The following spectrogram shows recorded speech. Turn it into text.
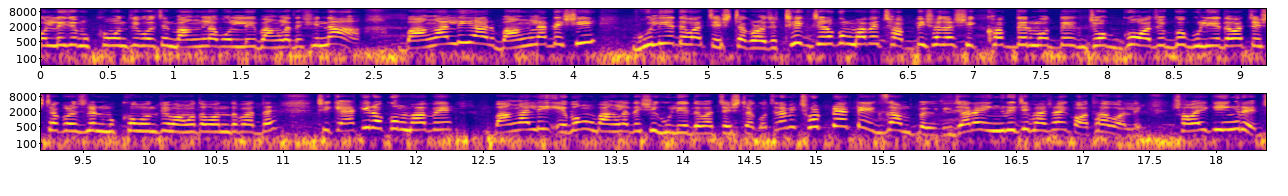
বললেই যে মুখ্যমন্ত্রী বলছেন, বাংলা বললেই বাংলাদেশি, না, বাঙালি আর বাংলাদেশি গুলিয়ে দেওয়ার চেষ্টা করা ঠিক যেরকমভাবে ছাব্বিশ হাজার শিক্ষকদের মধ্যে যোগ্য অযোগ্য গুলিয়ে দেওয়ার চেষ্টা করেছিলেন মুখ্যমন্ত্রী মমতা বন্দ্যোপাধ্যায়, ঠিক একই রকমভাবে বাঙালি এবং বাংলাদেশি গুলিয়ে দেওয়ার চেষ্টা করছেন। আমি ছোট্ট একটা এক্সাম্পল দিই। যারা ইংরেজি ভাষায় কথা বলে সবাই কি ইংরেজ।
